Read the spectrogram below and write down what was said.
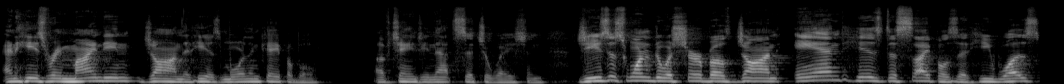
And he's reminding John that he is more than capable of changing that situation. Jesus wanted to assure both John and his disciples that he was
